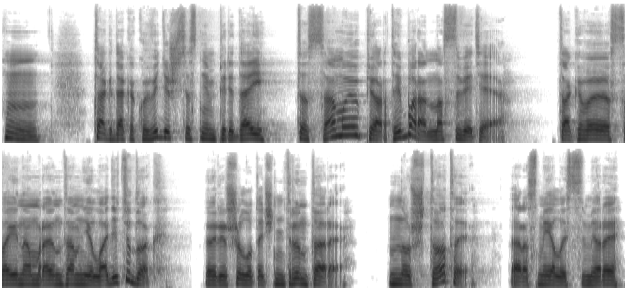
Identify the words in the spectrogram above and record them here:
Хм, тогда как увидишься с ним, передай, ты самый упертый баран на свете». «Так вы с Айном Рентом не ладите, док?» – решил уточнить Рентара. «Ну что ты?» – рассмеялась Сумире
